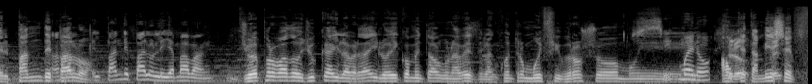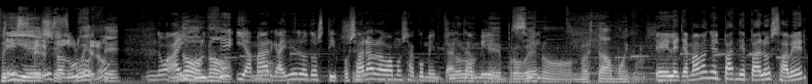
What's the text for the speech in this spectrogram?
El pan de Ajá, palo. el pan de palo le llamaban. Yo he probado yuca y la verdad, y lo he comentado alguna vez, lo encuentro muy fibroso, muy... Sí, bueno. Aunque Pero- también pero- se fríe, se dulce, ¿no? cuece. No, hay No, dulce no, y amarga, no. hay de los dos tipos. Sí. Ahora lo vamos a comentar Yo también. lo que probé sí. no, no estaba muy dulce. Eh, le llamaban el pan de palo, saber,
